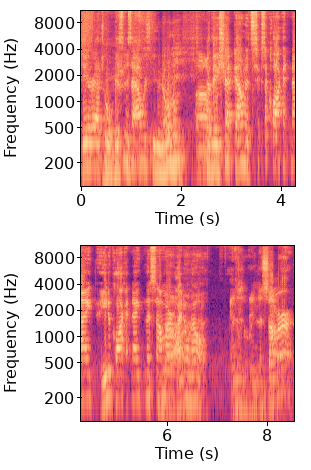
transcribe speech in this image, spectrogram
their actual business hours? Do you know them? Do Um, they shut down at six o'clock at night, eight o'clock at night in the summer? I don't know. In the, in the summer,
